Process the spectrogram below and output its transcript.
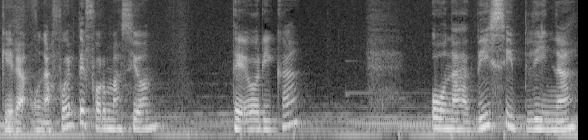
que era una fuerte formación teórica, una disciplina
